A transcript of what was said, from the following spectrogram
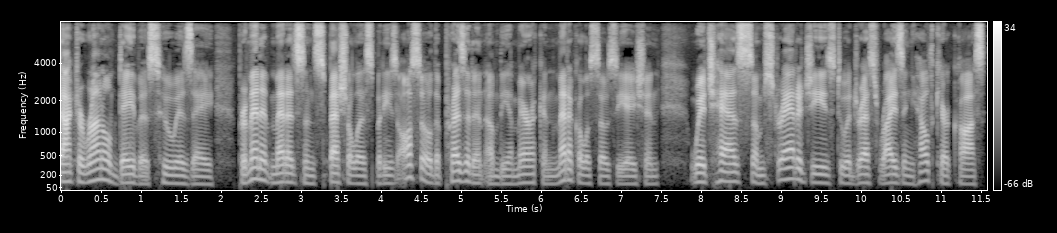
Dr. Ronald Davis, who is a preventive medicine specialist, but he's also the president of the American Medical Association, which has some strategies to address rising healthcare costs.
